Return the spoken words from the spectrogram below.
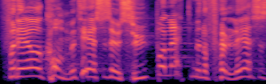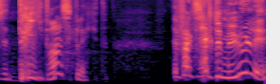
For det å komme til Jesus er jo superlett, men å følge Jesus er dritvanskelig. Det er faktisk helt umulig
